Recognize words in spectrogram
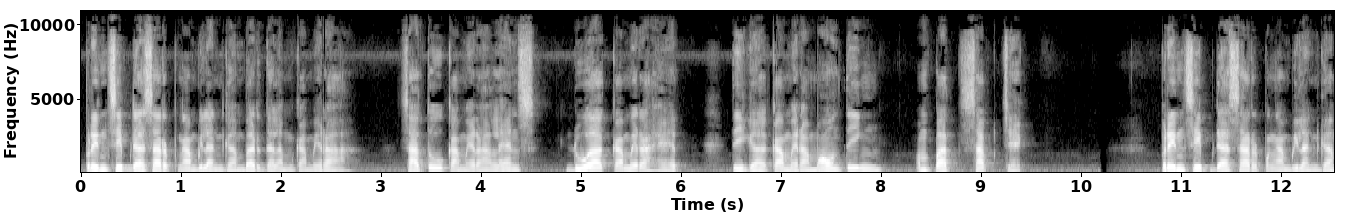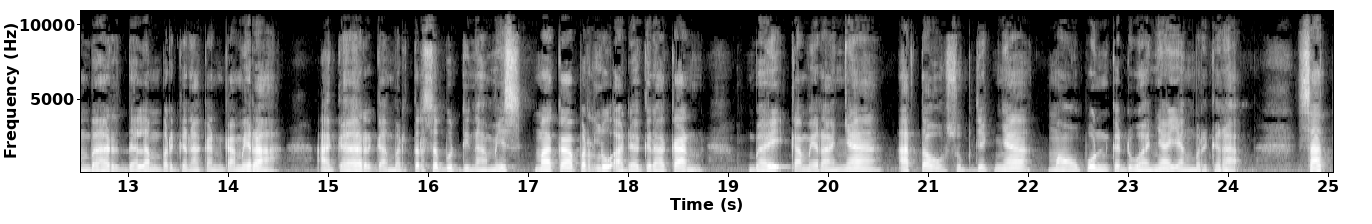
Prinsip dasar pengambilan gambar dalam kamera. 1. Kamera lens, 2. Kamera head, 3. Kamera mounting, 4. Subjek. Prinsip dasar pengambilan gambar dalam pergerakan kamera. Agar gambar tersebut dinamis, maka perlu ada gerakan, baik kameranya atau subjeknya maupun keduanya yang bergerak. 1.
